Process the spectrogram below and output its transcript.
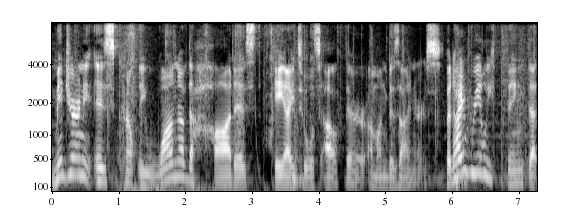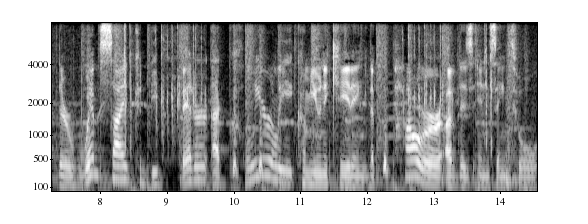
Midjourney is currently one of the hottest AI tools out there among designers, but I really think that their website could be better at clearly communicating the power of this insane tool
